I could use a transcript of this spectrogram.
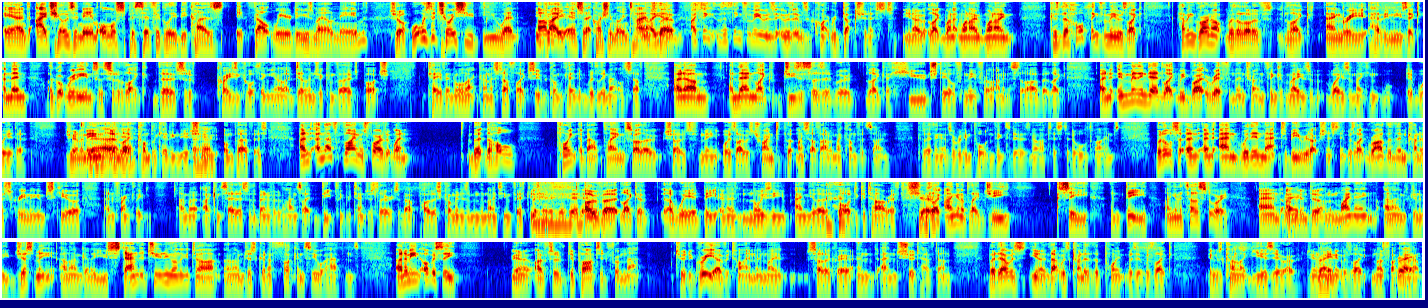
And I chose a name almost specifically because it felt weird to use my own name. Sure. What was the choice you you went? You Um, probably answered that question a million times. No, yeah, but- I think the thing for me was it was it was quite reductionist. You know, like when I, when I when I because the whole thing for me was like having grown up with a lot of like angry heavy music, and then I got really into sort of like the sort of crazy core thing. You know, like Dillinger, Converge, Botch. Cave in, all that kind of stuff, like super complicated Woodley metal stuff, and um, and then like Jesus Lizard were like a huge deal for me. For I mean, they still are, but like, and in Million Dead, like we'd write a riff and then try and think of ways of, ways of making it weirder. Do you know what I mean? Yeah, and like complicating the issue Uh-huh. on purpose, and and that's fine as far as it went. But the whole point about playing solo shows for me was I was trying to put myself out of my comfort zone because I think that's a really important thing to do as an artist at all times. But also, and, and, and within that, to be reductionist, it was like rather than kind of screaming obscure and frankly, I'm a, I can say this with the benefit of hindsight, deeply pretentious lyrics about Polish communism in the 1950s over like a, a weird beat and a noisy, angular, odd guitar riff. Sure. It was like, I'm going to play G, C, and D. I'm going to tell a story. And I'm going to do it under my name, and I'm going to be just me, and I'm going to use standard tuning on the guitar, and I'm just going to fucking see what happens. And I mean, obviously, you know, I've sort of departed from that to a degree over time in my solo career, and and should have done. But that was, you know, that was kind of the point. Was it was like, it was kind of like year zero. Do you know what I mean? It was like no fucking Right. around.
